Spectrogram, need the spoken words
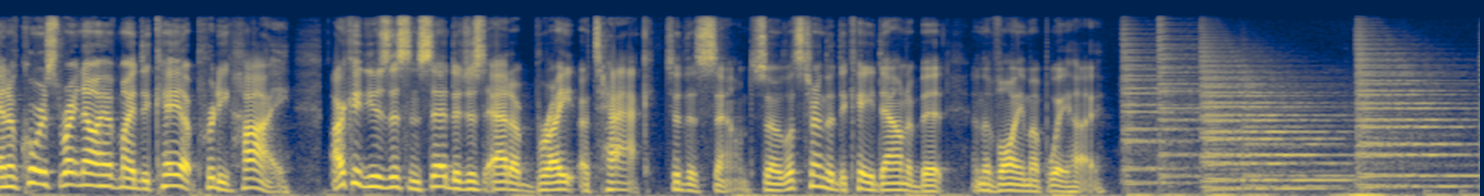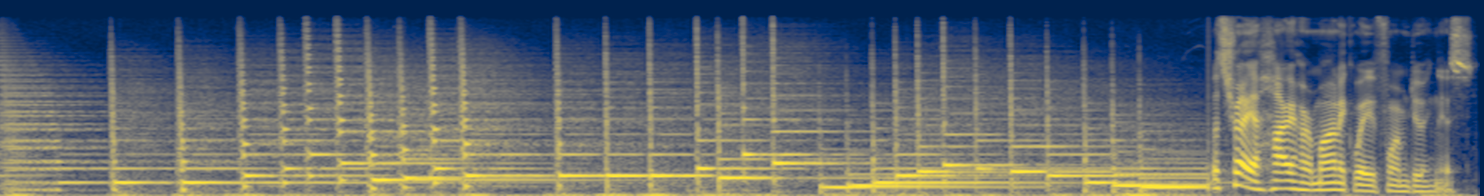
And of course, right now I have my decay up pretty high. I could use this instead to just add a bright attack to this sound. So let's turn the decay down a bit and the volume up way high. Let's try a high harmonic waveform doing this.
